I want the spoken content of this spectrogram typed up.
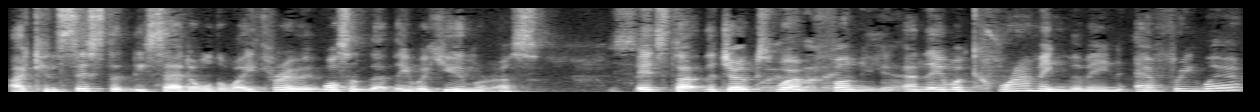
I consistently said all the way through, it wasn't that they were humorous. It's that the jokes Weren't weren't funny, funny, yeah. and they were cramming them in everywhere.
